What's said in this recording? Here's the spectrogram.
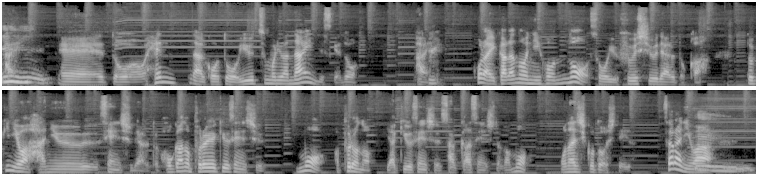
はいうんうんえっ、と、変なことを言うつもりはないんですけど、はい。はい古来からの日本のそういう風習であるとか、時には羽生選手であるとか、他のプロ野球選手も、プロの野球選手、サッカー選手とかも同じことをしている。さらには、うん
